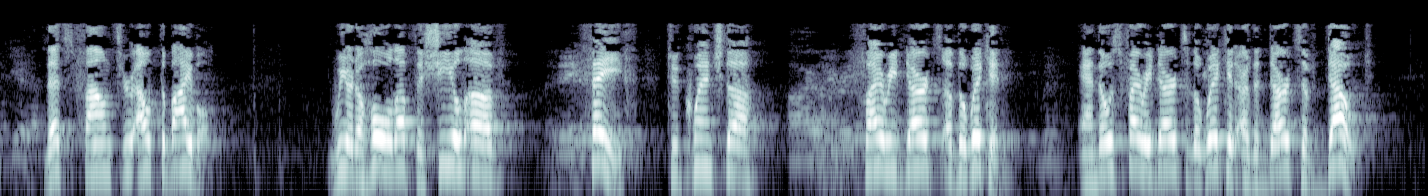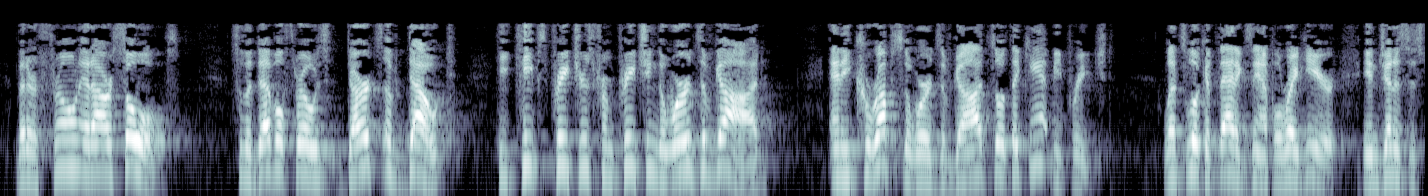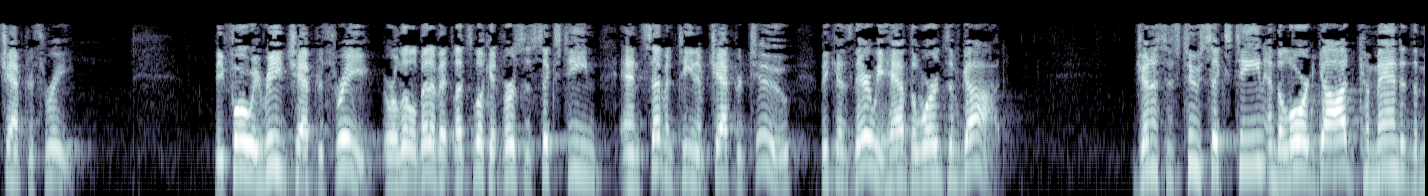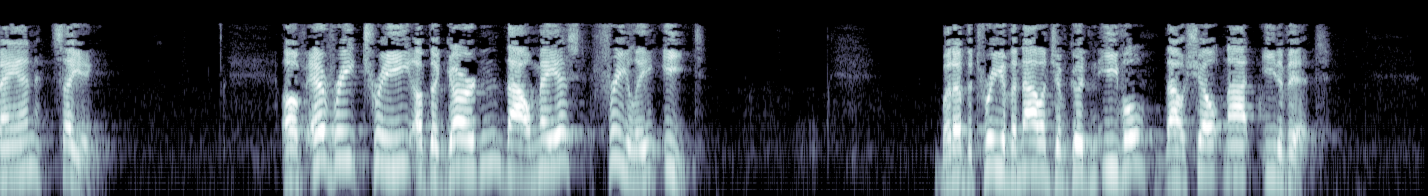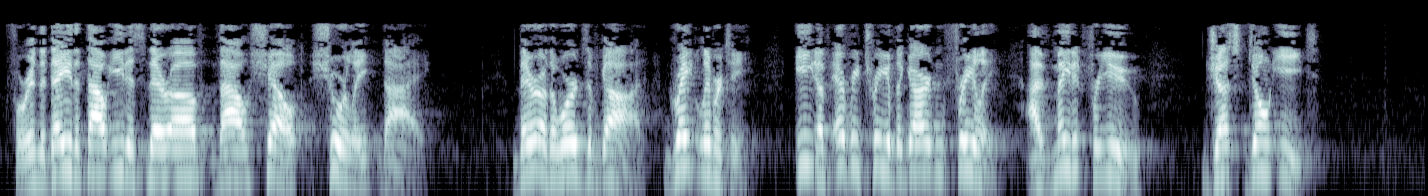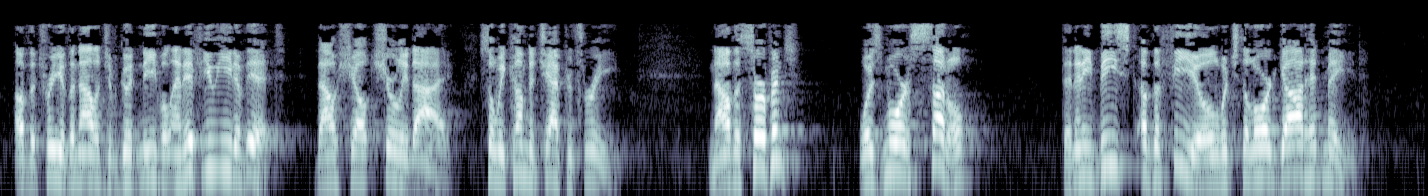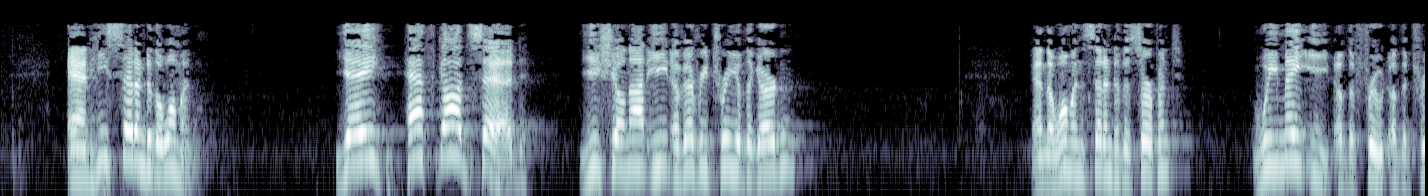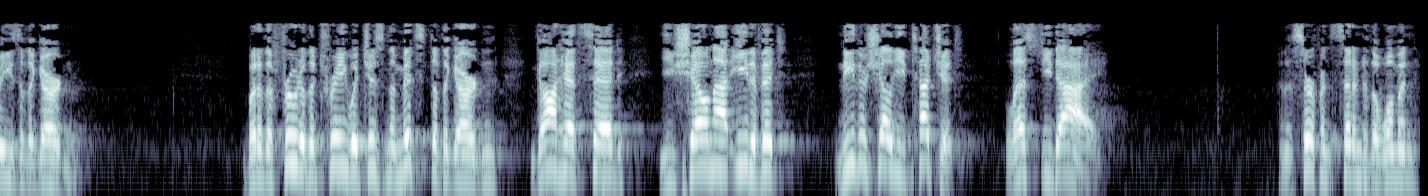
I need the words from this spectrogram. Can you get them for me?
That's found throughout the Bible. We are to hold up the shield of faith to quench the fiery darts of the wicked. And those fiery darts of the wicked are the darts of doubt that are thrown at our souls. So the devil throws darts of doubt. He keeps preachers from preaching the words of God, and he corrupts the words of God so that they can't be preached. Let's look at that example right here in Genesis chapter 3. Before we read chapter 3, or a little bit of it, let's look at verses 16 and 17 of chapter 2, because there we have the words of God. Genesis 2:16 and the Lord God commanded the man saying Of every tree of the garden thou mayest freely eat but of the tree of the knowledge of good and evil thou shalt not eat of it for in the day that thou eatest thereof, thou shalt surely die. There are the words of God. Great liberty. Eat of every tree of the garden freely. I've made it for you. Just don't eat of the tree of the knowledge of good and evil. And if you eat of it, thou shalt surely die. So we come to chapter 3. Now the serpent was more subtle than any beast of the field which the Lord God had made. And he said unto the woman, Yea, hath God said, Ye shall not eat of every tree of the garden? And the woman said unto the serpent, We may eat of the fruit of the trees of the garden. But of the fruit of the tree which is in the midst of the garden, God hath said, Ye shall not eat of it, neither shall ye touch it, lest ye die. And the serpent said unto the woman,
